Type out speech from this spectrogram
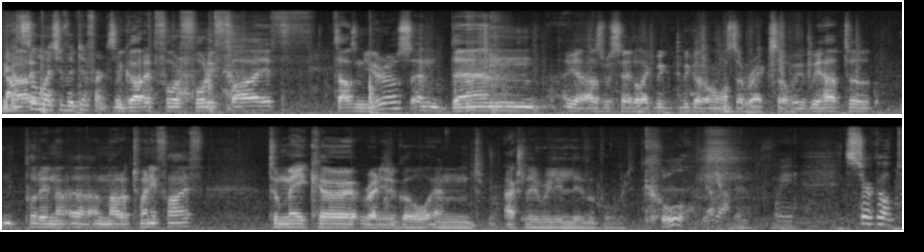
We Not got so it, much of a difference. We got it for 45,000 euros, and then yeah, as we said, like we, we got almost a wreck, so we, we had to put in uh, another 25 to make her ready to go and actually really live aboard. Cool. Yeah. Yeah. Yeah. We circled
